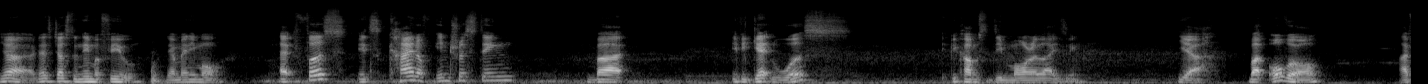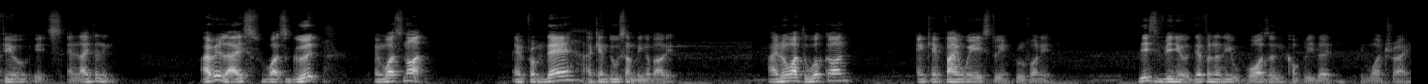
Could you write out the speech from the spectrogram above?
yeah, that's just to name a few. There are many more. At first, it's kind of interesting, but if it gets worse, it becomes demoralizing. Yeah, but overall, I feel it's enlightening. I realize what's good and what's not, and from there, I can do something about it. I know what to work on and can find ways to improve on it. This video definitely wasn't completed in one try.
